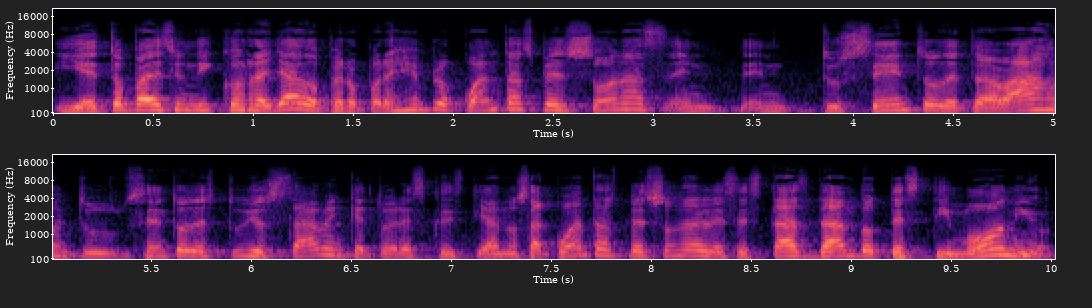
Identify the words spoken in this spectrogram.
Y esto parece un disco rayado, pero por ejemplo, ¿cuántas personas en, tu centro de trabajo, en tu centro de estudio, saben que tú eres cristiano? O sea, ¿cuántas personas les estás dando testimonio?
